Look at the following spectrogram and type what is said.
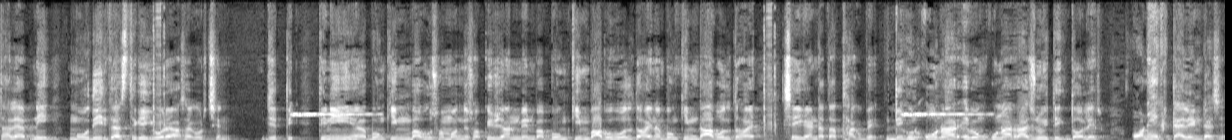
তাহলে আপনি মোদির কাছ থেকে কি করে আশা করছেন যে তিনি বঙ্কিম বাবু সম্বন্ধে সব কিছু জানবেন বা বঙ্কিম বাবু বলতে হয় না বঙ্কিম দা বলতে হয় সেই জ্ঞানটা তার থাকবে দেখুন ওনার এবং ওনার রাজনৈতিক দলের অনেক ট্যালেন্ট আছে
